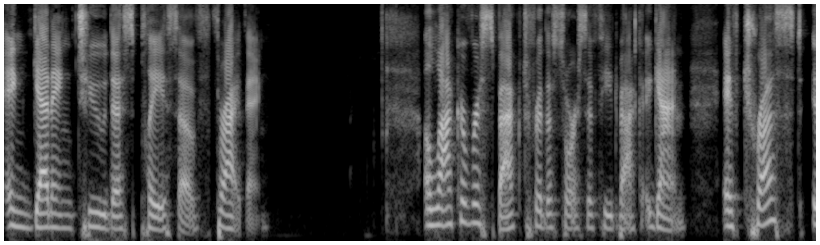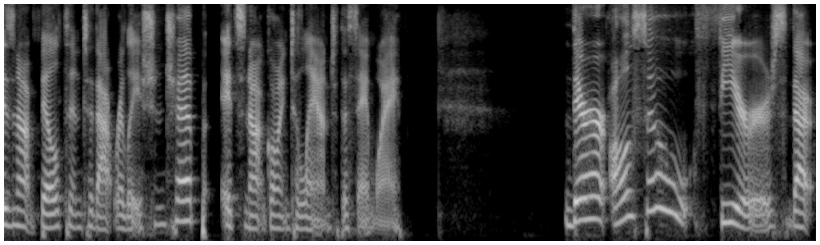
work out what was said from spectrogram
and getting to this place of thriving. A lack of respect for the source of feedback. Again, if trust is not built into that relationship, it's not going to land the same way. There are also fears that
